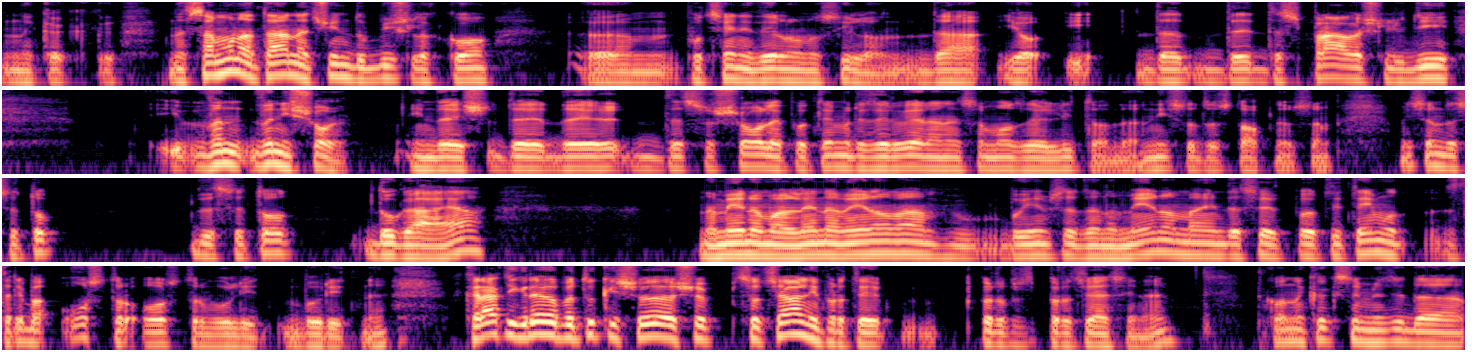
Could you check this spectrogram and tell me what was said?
Nekak, na, samo na ta način dobiš lahko um, poceni delovno silo, da, jo, da, da, da spravaš ljudi ven, ven iz šol. In da, je, da, da, je, da so šole potem rezervirane samo za elito, da niso dostopne vsem. Mislim, da se to, da se to dogaja namenoma ali ne namenoma, bojim se, da namenoma in da se proti temu treba ostro, ostro boriti. Hkrati grejo pa tukaj še, še socialni prote, procesi. Ne? Tako nekako se mi zdi, da,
